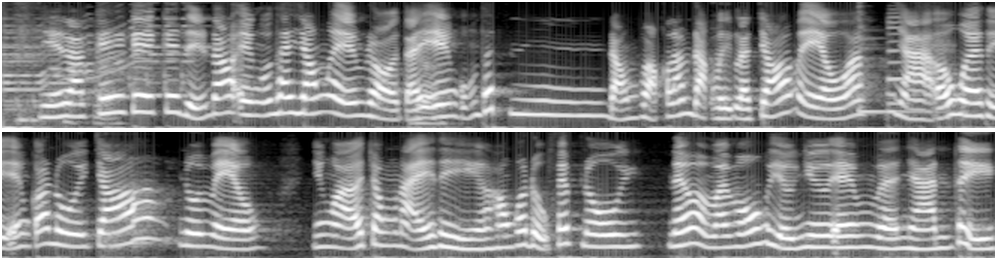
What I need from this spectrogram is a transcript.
Vậy là cái cái cái điểm đó em cũng thấy giống em rồi Tại Dạ. em cũng thích động vật lắm Đặc biệt là chó mèo á. Nhà ở quê thì em có nuôi chó, nuôi mèo nhưng mà ở trong này thì không có được phép nuôi. Nếu mà mai mốt ví dụ như em về nhà anh thì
